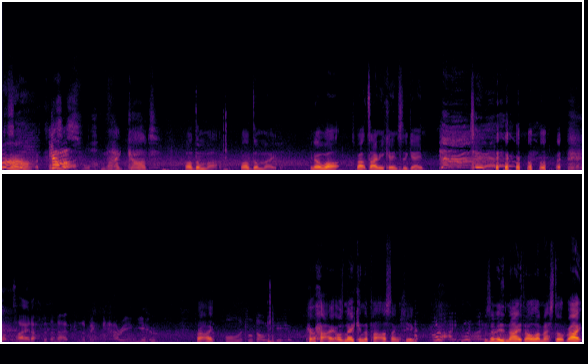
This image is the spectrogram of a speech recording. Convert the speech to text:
Ah, come on! My God. Well done, Matt. Well done, mate. You know what? It's about time you came to the game. I got tired after the night because I've been carrying you. Right. Right. I was making the pass. Thank you. It was only the ninth hole I messed up. Right.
